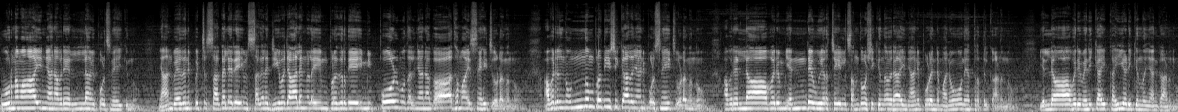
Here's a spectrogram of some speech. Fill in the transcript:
പൂർണമായും ഞാൻ അവരെ എല്ലാം ഇപ്പോൾ സ്നേഹിക്കുന്നു. ഞാൻ വേദനിപ്പിച്ച സകലരെയും സകല ജീവജാലങ്ങളെയും പ്രകൃതിയെയും ഇപ്പോൾ മുതൽ ഞാൻ അഗാധമായി സ്നേഹിച്ചു തുടങ്ങുന്നു. അവരിൽ നിന്നൊന്നും പ്രതീക്ഷിക്കാതെ ഞാനിപ്പോൾ സ്നേഹിച്ചു തുടങ്ങുന്നു. അവരെല്ലാവരും എന്റെ ഉയർച്ചയിൽ സന്തോഷിക്കുന്നവരായി ഞാനിപ്പോൾ എന്റെ മനോനേത്രത്തിൽ കാണുന്നു. എല്ലാവരും എനിക്കായി കൈയടിക്കുന്നത് ഞാൻ കാണുന്നു.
